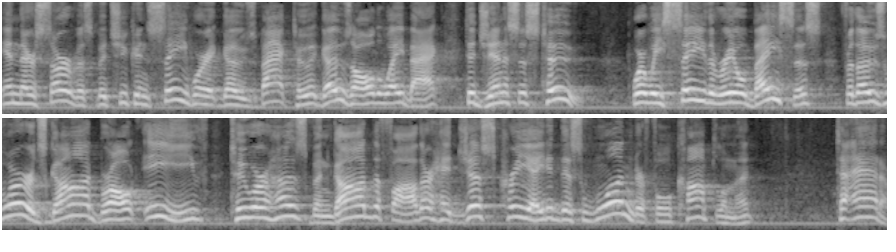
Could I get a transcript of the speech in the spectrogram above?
in their service. But you can see where it goes back to. It goes all the way back to Genesis 2, where we see the real basis for those words. God brought Eve to her husband. God the Father had just created this wonderful complement to Adam.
